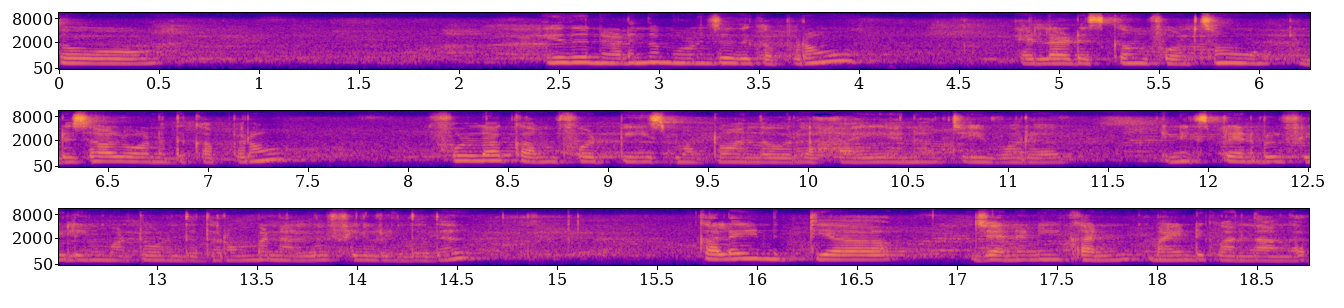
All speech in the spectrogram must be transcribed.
so இது நடந்து முடிஞ்சதுக்கப்புறம் எல்லா டிஸ்கம்ஃபர்ட்ஸும் டிசால்வ் ஆனதுக்கப்புறம் ஃபுல்லாக கம்ஃபர்ட் பீஸ் மட்டும் அந்த ஒரு ஹை எனர்ஜி ஒரு இன்எக்ஸ்பிளைனபிள் ஃபீலிங் மட்டும் இருந்தது. ரொம்ப நல்ல ஃபீல் இருந்தது. கலை நித்யா ஜனனி கண் மைண்டுக்கு வந்தாங்க.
